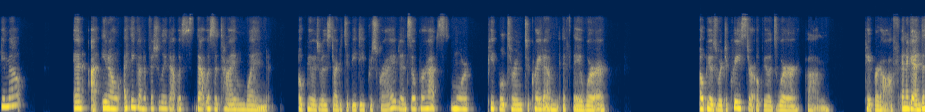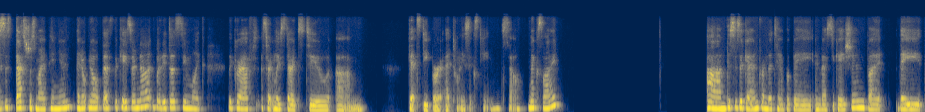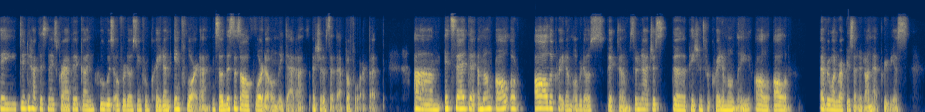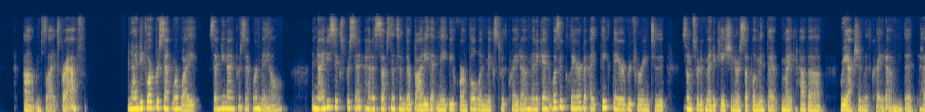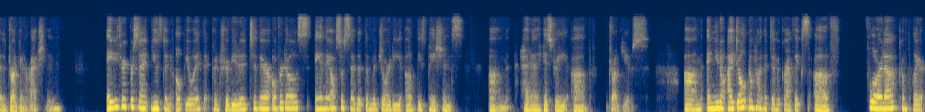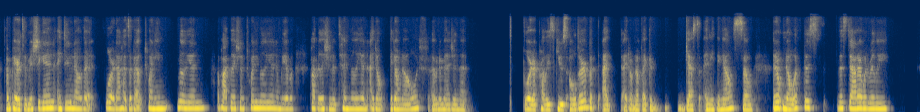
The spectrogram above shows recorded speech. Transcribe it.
came out. And I, you know, I think unofficially that was that was the time when opioids really started to be deprescribed, and so perhaps more people turned to kratom if they were opioids were decreased or opioids were um, tapered off. And again, this is that's just my opinion. I don't know if that's the case or not, but it does seem like the graph certainly starts to um, gets deeper at 2016. So next slide. Um, this is again from the Tampa Bay investigation, but they they did have this nice graphic on who was overdosing from kratom in Florida. And so this is all Florida only data. I should have said that before, but um, it said that among all all the kratom overdose victims, so not just the patients for kratom only, all all of everyone represented on that previous um, slides graph. 94% were white, 79% were male, and 96% had a substance in their body that may be harmful when mixed with kratom. And again, it wasn't clear, but I think they are referring to some sort of medication or supplement that might have a reaction with kratom that had a drug interaction. 83% used an opioid that contributed to their overdose. And they also said that the majority of these patients um, had a history of drug use. Um, and you know, I don't know how the demographics of Florida compare compared to Michigan. I do know that Florida has about 20 million, a population of 20 million, and we have a population of 10 million. I don't I don't know if I would imagine that Florida probably skews older, but I, I don't know if I could guess anything else. So I don't know if this this data would really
